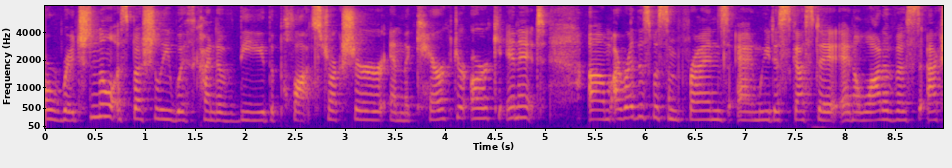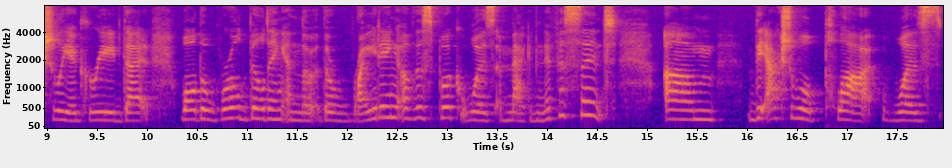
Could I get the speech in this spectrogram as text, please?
original, especially with kind of the, the plot structure and the character arc in it. Um, I read this with some friends and we discussed it and a lot of us actually agreed that while the world building and the, the writing of this book was magnificent, um, the actual plot was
